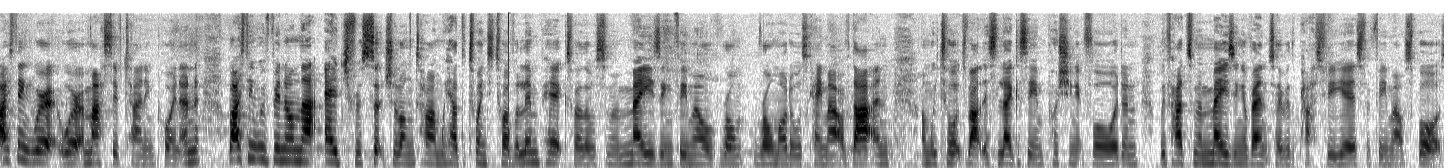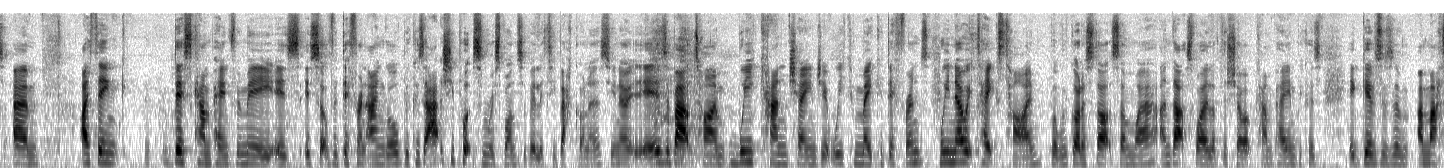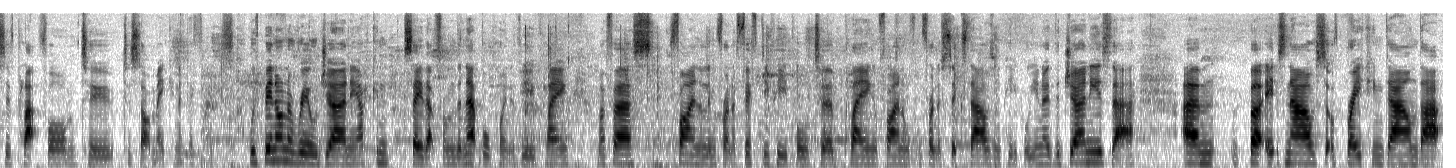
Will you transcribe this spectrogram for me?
I think we're, we're at a massive turning point, and but I think we've been on that edge for such a long time. We had the 2012 Olympics where there was some amazing female role, role models came out of that, and, and we talked about this legacy and pushing it forward. And we've had some amazing events over the past few years for female sports. Um, I think this campaign for me is, is sort of a different angle because it actually puts some responsibility back on us. You know, it is about time. We can change it. We can make a difference. We know it takes time, but we've got to start somewhere. And that's why I love the Show Up campaign because it gives us a, a massive platform to, to start making a difference. We've been on a real journey. I can say that from the netball point of view, playing my first final in front of 50 people to playing a final in front of 6,000 people. You know, the journey is there. Um, but it's now sort of breaking down that,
